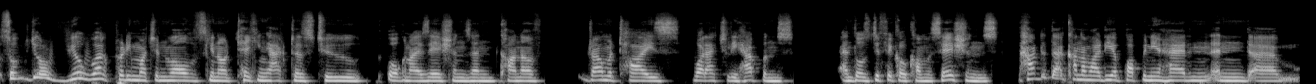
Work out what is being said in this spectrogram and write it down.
So your your work pretty much involves, you know, taking actors to organizations and kind of dramatize what actually happens and those difficult conversations. How did that kind of idea pop in your head and and um,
